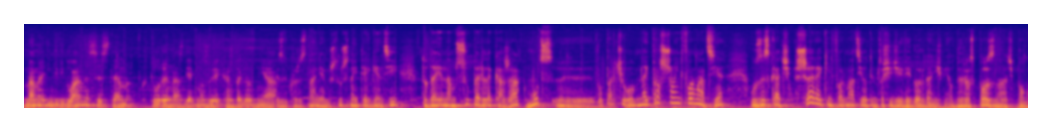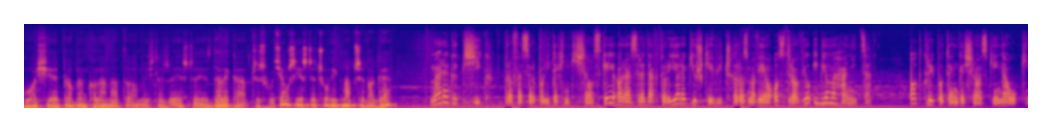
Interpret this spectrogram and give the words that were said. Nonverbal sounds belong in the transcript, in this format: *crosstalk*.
Mamy indywidualny system, który nas diagnozuje każdego dnia. Z wykorzystaniem sztucznej inteligencji to daje nam super lekarza móc yy, w oparciu o najprostszą informację uzyskać szereg informacji o tym, co się dzieje w jego organizmie. Aby rozpoznać po głosie problem kolana, to myślę, że jeszcze jest daleka przyszłość. Wciąż jeszcze człowiek ma przewagę, Marek Gzik, profesor Politechniki Śląskiej oraz redaktor Jarek Juszkiewicz rozmawiają o zdrowiu i biomechanice. Odkryj potęgę śląskiej nauki.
